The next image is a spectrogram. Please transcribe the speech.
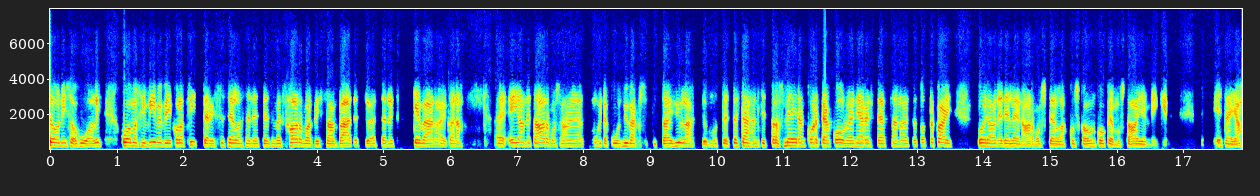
se on iso huoli. Huomasin viime viikolla Twitterissä sellaisen, että esimerkiksi Harvardissa on päätetty, että nyt kevään aikana ei anneta arvosanoja muita kuin hyväksytty tai hylätty, mutta että tähän sitten taas meidän korkeakoulujen järjestäjät sanoivat, että totta kai voidaan edelleen arvostella, koska on kokemusta aiemminkin etä- ja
